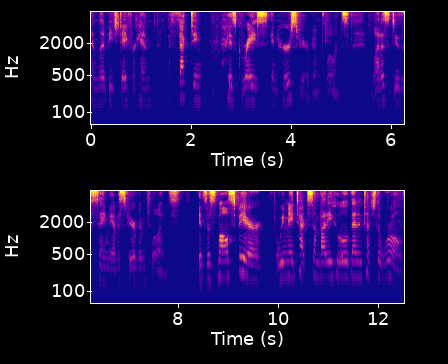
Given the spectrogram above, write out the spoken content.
and live each day for him affecting his grace in her sphere of influence let us do the same we have a sphere of influence it's a small sphere but we may touch somebody who will then touch the world.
